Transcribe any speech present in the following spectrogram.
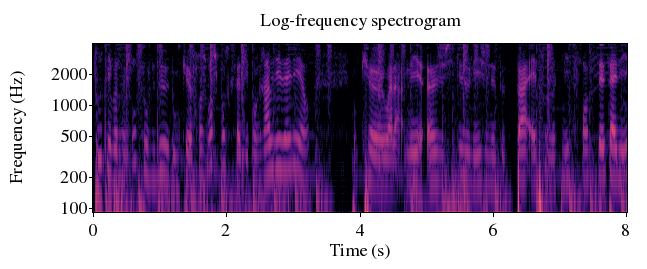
toutes les bonnes réponses sauf deux. Donc euh, franchement, je pense que ça dépend grave des années. Hein. Donc euh, voilà, mais je suis désolée, je ne peux pas être votre Miss France cette année.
